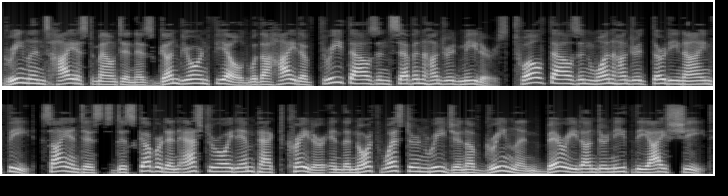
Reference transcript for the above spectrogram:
Greenland's highest mountain is Gunnbjornfjeld with a height of 3,700 meters 12,139 feet. Scientists discovered an asteroid impact crater in the northwestern region of Greenland buried underneath the ice sheet.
